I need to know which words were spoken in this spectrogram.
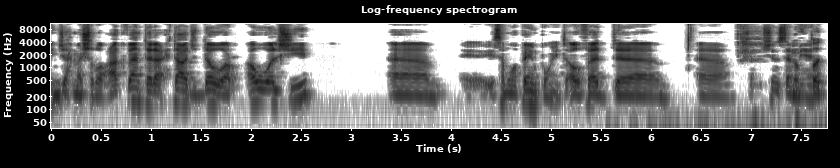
ينجح مشروعك فأنت لا يحتاج تدور أول شيء آه، يسموه pain point أو فد شو نسميها؟ نقطة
